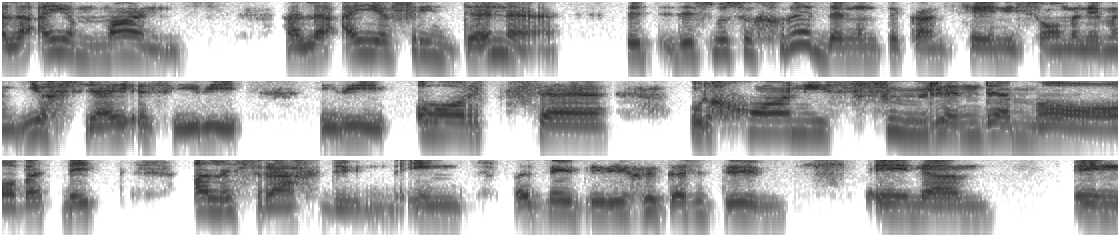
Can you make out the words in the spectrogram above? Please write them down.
hulle eie mans hulle eie vriendinne dit dis mos 'n groot ding om te kan sê in die samelewing jy is hierdie hierdie aardse organies voerende ma wat net alles reg doen en wat net hierdie goed as doen. En ehm um, en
